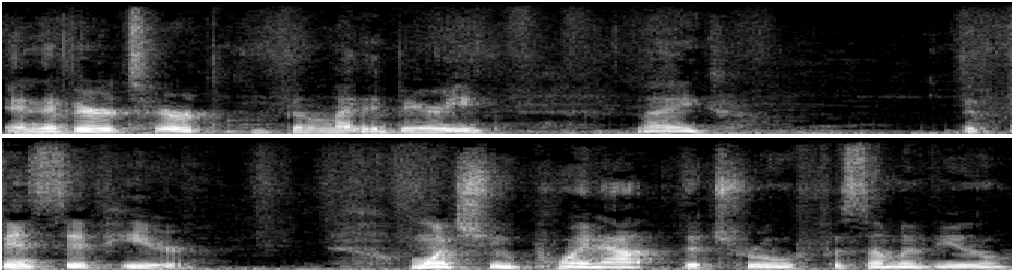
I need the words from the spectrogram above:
And they're very tur I'm feeling like they're very like defensive here. Once you point out the truth for some of you,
